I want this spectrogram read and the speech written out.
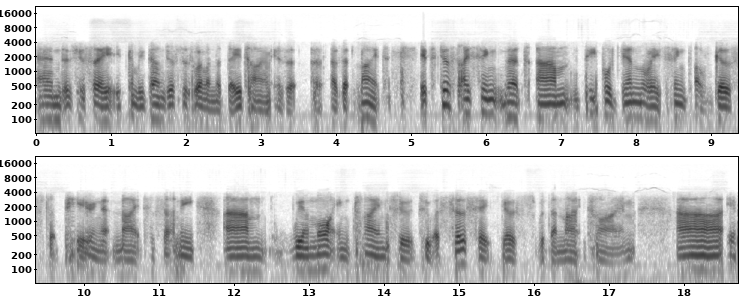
And as you say, it can be done just as well in the daytime as at, as at night. It's just, I think, that um, people generally think of ghosts appearing at night. And certainly, um, we are more inclined to, to associate ghosts with the nighttime. Uh, if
